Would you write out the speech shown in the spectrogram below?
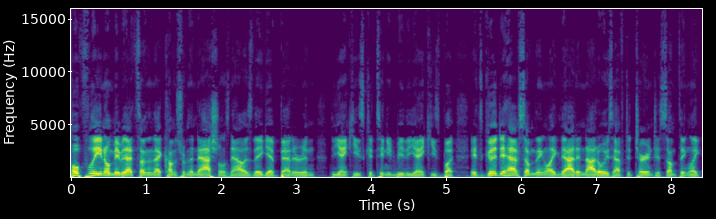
hopefully you know maybe that's something that comes from the national Nationals now as they get better and the Yankees continue to be the Yankees. But it's good to have something like that and not always have to turn to something like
